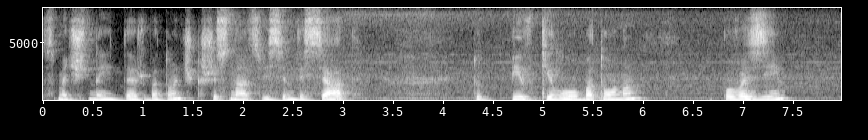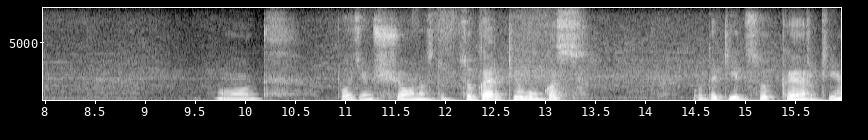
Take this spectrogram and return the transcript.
Смачний теж батончик. 16,80. Тут пів кіло батона по вазі. От. Потім що у нас тут? Цукерки Лукас. Отакі цукерки.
